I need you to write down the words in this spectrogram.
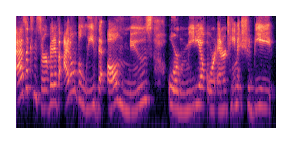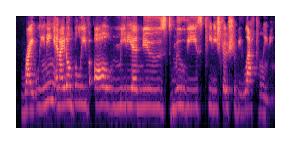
as a conservative i don't believe that all news or media or entertainment should be right leaning and i don't believe all media news movies tv shows should be left leaning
